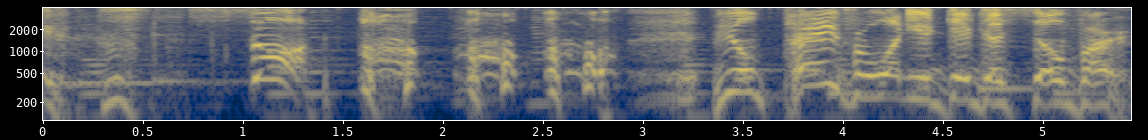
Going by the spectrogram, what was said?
Hey! Stop! You'll pay for what you did to Silver!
